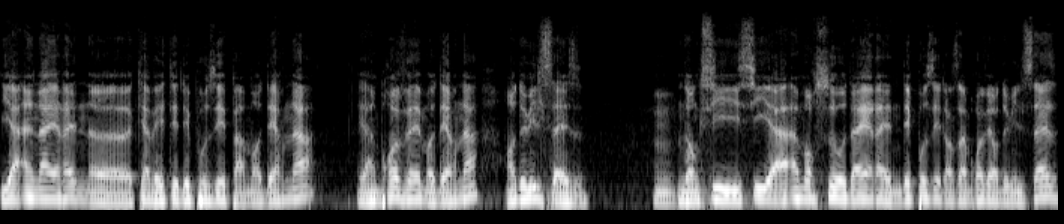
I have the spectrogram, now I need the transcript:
il y a un ARN euh, qui avait été déposé par Moderna et un brevet Moderna en 2016. Hmm. Donc si s'il y a un morceau d'ARN déposé dans un brevet en 2016,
